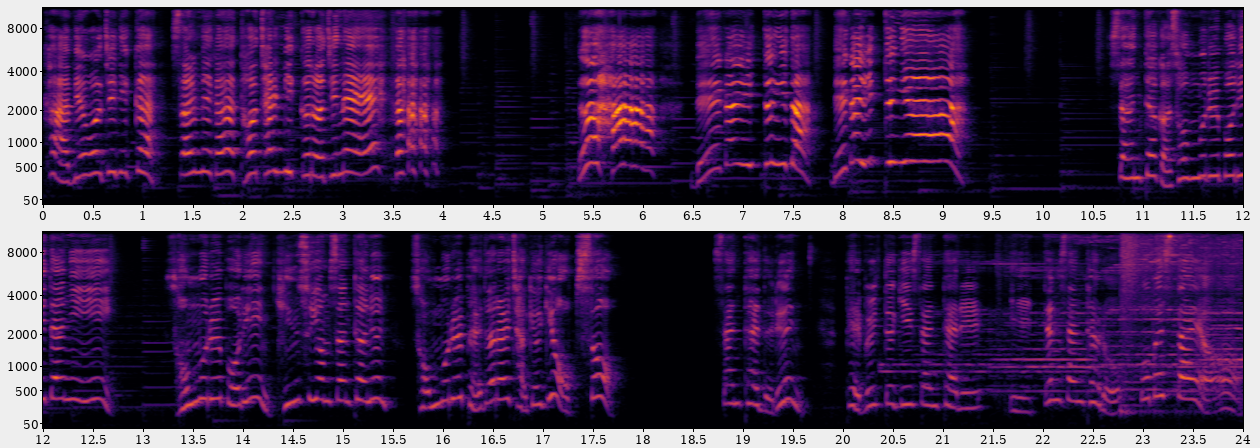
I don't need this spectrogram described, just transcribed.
가벼워지니까 썰매가 더 잘 미끄러지네. 아하, 내가 1등이다. 내가 1등이야. 산타가 선물을 버리다니. 선물을 버린 긴수염 산타는 선물을 배달할 자격이 없어. 산타들은 배불뚝이 산타를 1등 산타로 뽑았어요.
